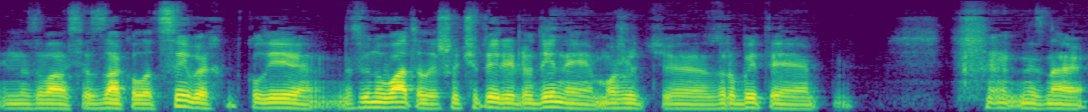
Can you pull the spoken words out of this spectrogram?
Він називався Заколот сивих, коли звинуватили, що чотири людини можуть зробити, не знаю,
